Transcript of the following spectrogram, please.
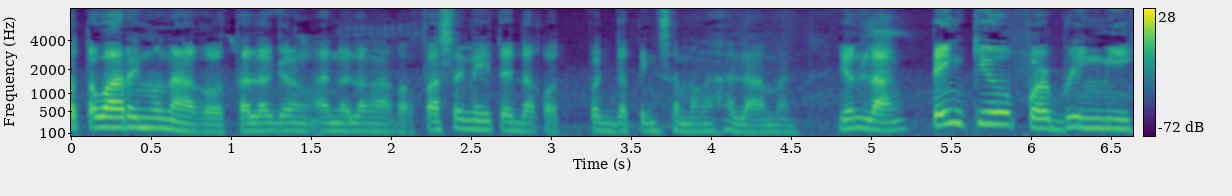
patawarin mo na ako. Talagang ano lang ako, fascinated ako pagdating sa mga halaman. Yun lang. Thank you for bring me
